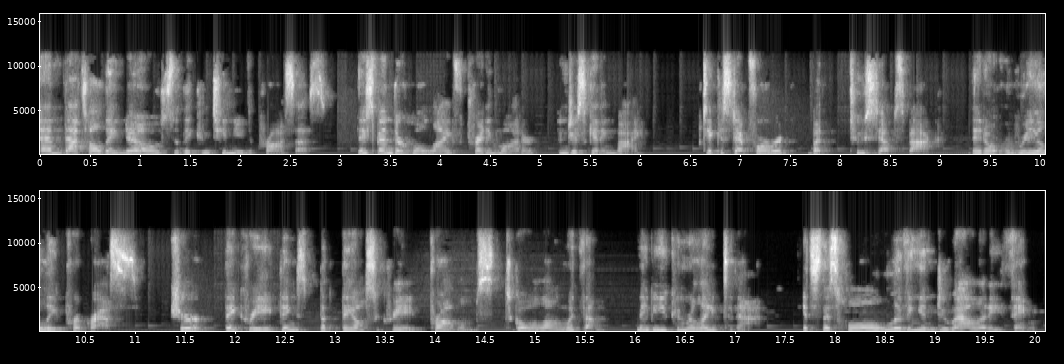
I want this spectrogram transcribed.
And that's all they know, so they continue the process. They spend their whole life treading water and just getting by. Take a step forward, but two steps back. They don't really progress. Sure, they create things, but they also create problems to go along with them. Maybe you can relate to that. It's this whole living in duality thing.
